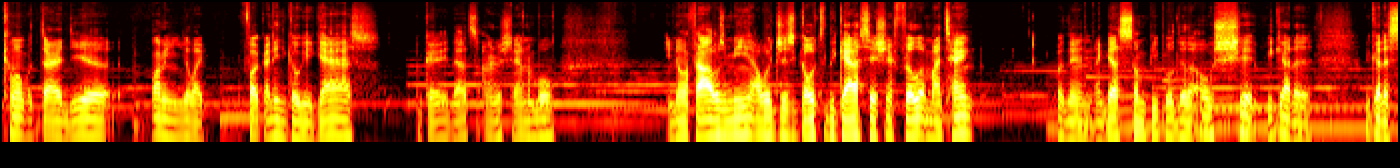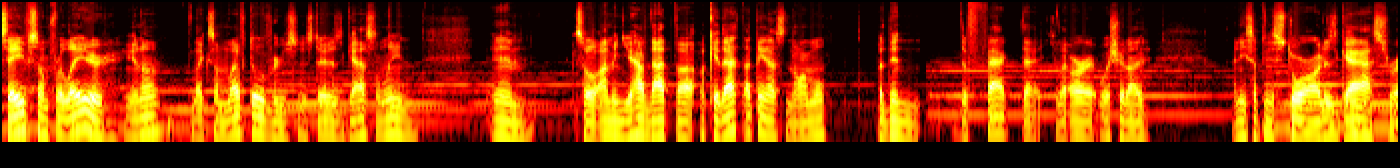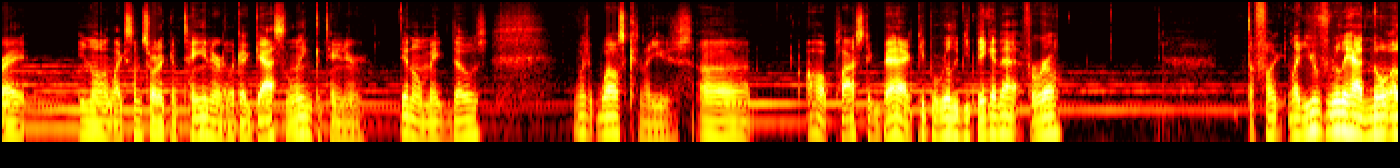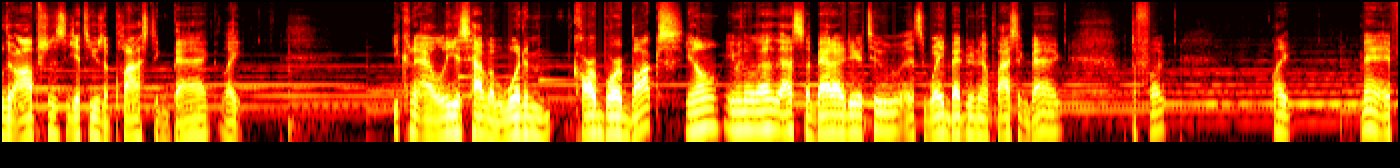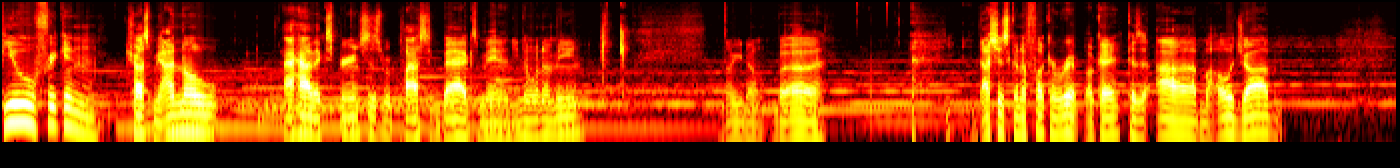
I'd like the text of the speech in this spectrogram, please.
come up with the idea. I mean, you're like, fuck, I need to go get gas. Okay, that's understandable. You know, if I was me, I would just go to the gas station, and fill up my tank. But then I guess some people they're like, oh shit, we gotta, we gotta save some for later. You know, like some leftovers instead of gasoline. And so I mean you have that thought, okay, that I think that's normal. But then the fact that you're like, alright, what should I I need something to store all this gas, right? You know, like some sort of container, like a gasoline container. They don't make those. What, what else can I use? Uh oh, plastic bag. People really be thinking that for real? The fuck like you've really had no other options. You have to use a plastic bag. Like you can at least have a wooden cardboard box, you know? Even though that, that's a bad idea too. It's way better than a plastic bag. What the fuck? Like, man, if you freaking trust me, I know I have experiences with plastic bags, man. You know what I mean? No, you don't. But uh that's just gonna fucking rip, okay? Cause uh my old job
